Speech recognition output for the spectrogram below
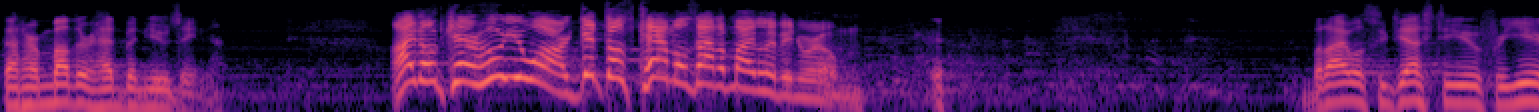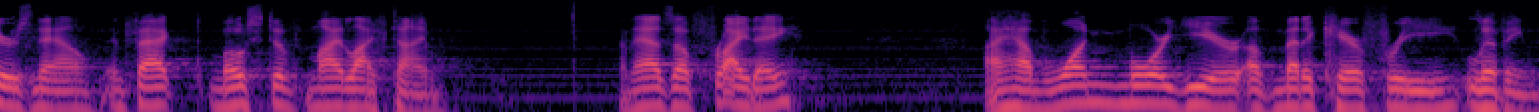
that her mother had been using. I don't care who you are, get those camels out of my living room. but I will suggest to you for years now, in fact, most of my lifetime, and as of Friday, I have one more year of Medicare free living.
